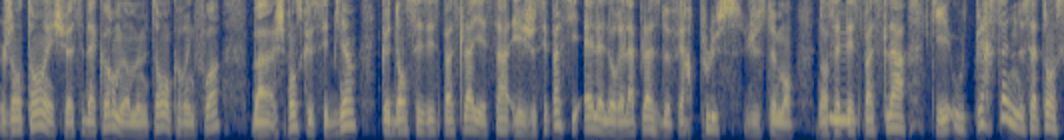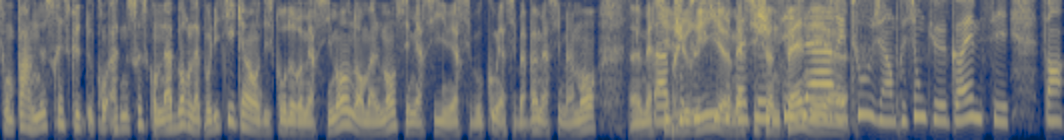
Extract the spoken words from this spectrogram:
j'entends et je suis assez d'accord, mais en même temps, encore une fois, bah, je pense que c'est bien que dans ces espaces-là, il y ait ça. Et je sais pas si elle, elle aurait la place de faire plus, justement, dans cet Mhm. espace-là, qui est où personne ne s'attend à ce qu'on parle, ne serait-ce que- qu'on ne serait-ce qu'on aborde la politique hein, en discours de remerciement. Normalement, c'est merci, merci beaucoup, merci papa, merci maman, euh, merci Bah, Après le tout ce jury, qui euh, s'est merci passé Sean Penn. César Et, et, euh, tout, j'ai l'impression que quand même c'est, enfin,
